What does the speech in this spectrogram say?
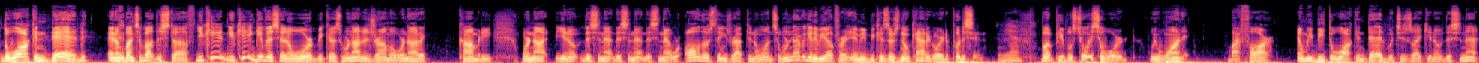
The Walking Dead and a bunch of other stuff. You can't you can't give us an award because we're not a drama. We're not a comedy. We're not, you know, this and that, this and that, this and that. We're all those things wrapped into one. So we're never going to be up for an Emmy because there's no category to put us in. yeah But People's Choice Award, we won it by far. And we beat The Walking Dead, which is like, you know, this and that.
